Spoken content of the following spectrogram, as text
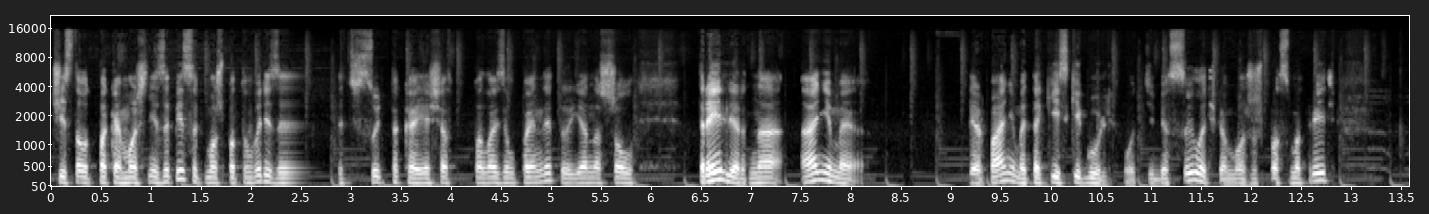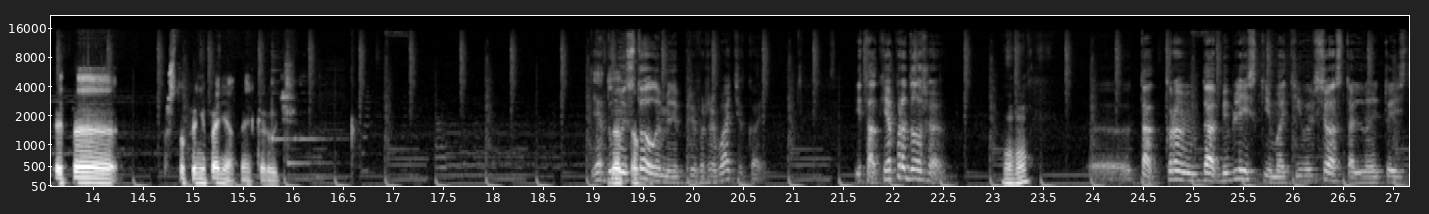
чисто вот пока можешь не записывать, можешь потом вырезать. Суть такая, я сейчас полазил по инету, я нашел трейлер на аниме, трейлер по аниме «Токийский гуль». Вот тебе ссылочка, можешь посмотреть. Это что-то непонятное, короче. Я думаю, там- стоило меня прерывать, Акай. Итак, я продолжаю. Мгм. Э, так, кроме, да, библейские мотивы, все остальное, то есть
